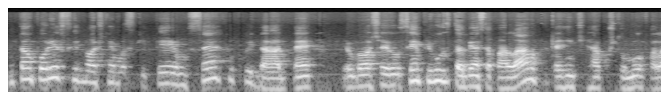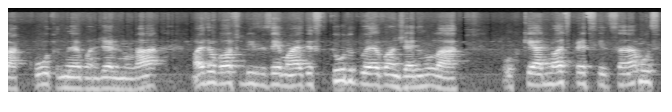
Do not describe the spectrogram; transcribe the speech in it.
Então, por isso que nós temos que ter um certo cuidado, né? Eu gosto, eu sempre uso também essa palavra, porque a gente já acostumou a falar culto no Evangelho no lar, mas eu gosto de dizer mais estudo do Evangelho no lar, porque nós precisamos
